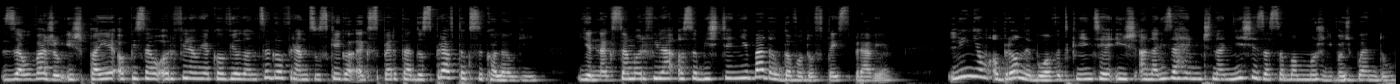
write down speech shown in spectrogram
Zauważył, iż Paye opisał Orfilę jako wiodącego francuskiego eksperta do spraw toksykologii. Jednak sam Orfila osobiście nie badał dowodów w tej sprawie. Linią obrony było wytknięcie, iż analiza chemiczna niesie za sobą możliwość błędu.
